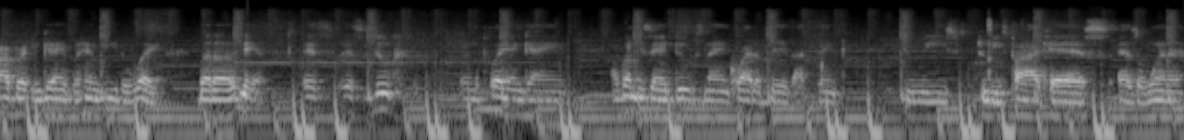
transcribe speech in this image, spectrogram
heartbreaking game for him either way. But uh, yeah, it's it's Duke in the playing game. I'm going to be saying Duke's name quite a bit. I think do these do these podcasts as a winner.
